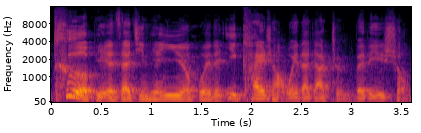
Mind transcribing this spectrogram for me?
特别在今天音乐会的一开场为大家准备了一首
